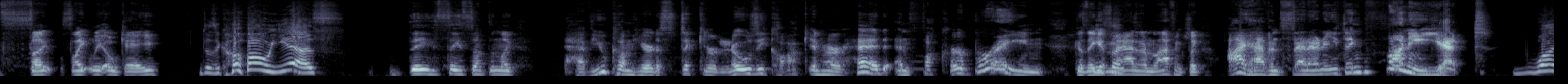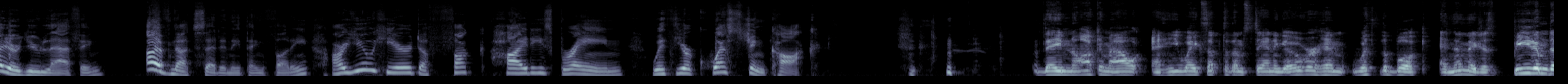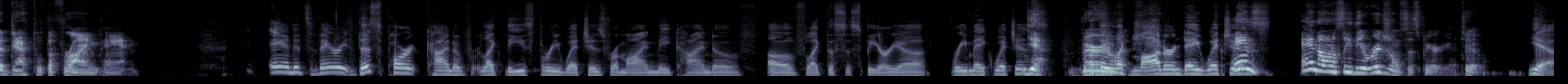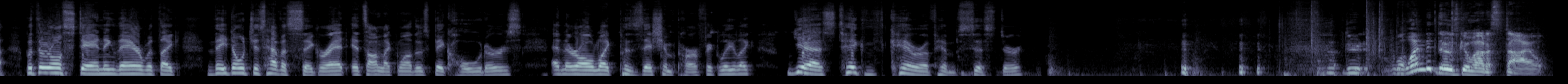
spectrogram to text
slight, slightly okay. Just like, oh yes. They say something like, "Have you come here to stick your nosy cock in her head and fuck her brain?" Because they He's get like- mad at him laughing. She's like, "I haven't said anything funny yet." Why are you laughing? I've not said anything funny. Are you here to fuck Heidi's brain with your question cock? They knock him out, and he wakes up to them standing over him with the book, and then they just beat him to death with a frying pan. and it's very this part kind of like these three witches remind me kind of of like the Suspiria remake witches. Yeah, very they're much. like modern day witches. and honestly, the original Suspiria too. Yeah, but they're all standing there with like they don't just have a cigarette; it's on like one of those big holders, and they're all like positioned perfectly. Like, yes, take care of him, sister. Dude, when did those go out of style?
